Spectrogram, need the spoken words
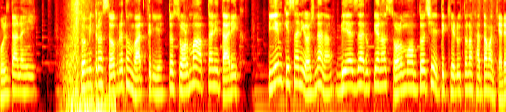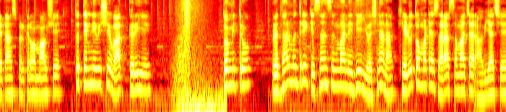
ભૂલતા નહીં. તો મિત્રો સૌપ્રથમ વાત કરીએ તો સોળમા હપ્તાની તારીખ. પીએમ કિસાન યોજનાના બે હજાર રૂપિયાનો સોળમો હપ્તો છે તે ખેડૂતોના ખાતામાં ક્યારે ટ્રાન્સફર કરવામાં આવશે? તો તેમની વિશે વાત કરીએ. તો મિત્રો પ્રધાનમંત્રી કિસાન સન્માન નિધિ યોજનાના ખેડૂતો માટે સારા સમાચાર આવ્યા છે.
